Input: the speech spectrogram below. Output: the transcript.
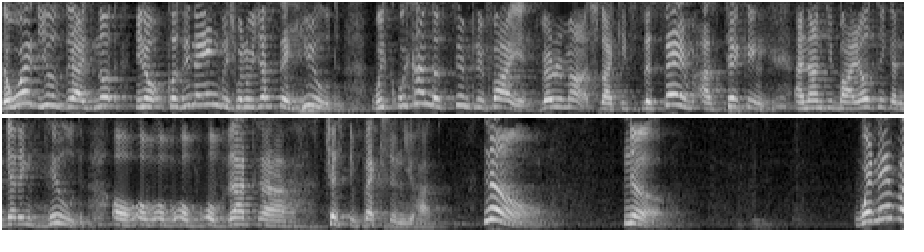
The word used there is not, you know, because in English, when we just say healed, we, we kind of simplify it very much. Like it's the same as taking an antibiotic and getting healed of, of, of, of that uh, chest infection you had. No, no. Whenever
